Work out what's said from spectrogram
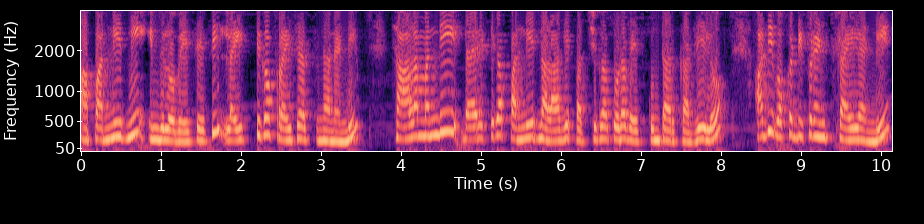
ఆ పన్నీర్ని ఇందులో వేసేసి లైట్గా ఫ్రై చేస్తున్నానండి. చాలా మంది డైరెక్ట్గా అలాగే పచ్చిగా కూడా వేసుకుంటారు కర్రీలో. అది ఒక డిఫరెంట్ స్టైల్ అండి.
